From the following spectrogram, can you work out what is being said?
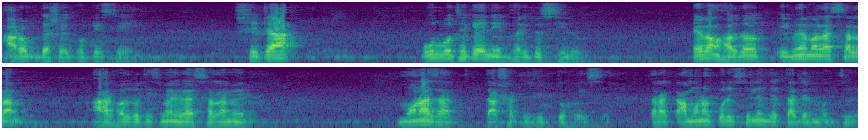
আরব দেশে ঘটেছে, সেটা পূর্ব থেকে নির্ধারিত ছিল। এবং হজরত ইব্রাহিম আলাহিসাল্লাম আর হজরত ইসমাইল আলাহিসাল্লামের মনাজাত তার সাথে যুক্ত হয়েছে। তারা কামনা করেছিলেন যে তাদের মধ্যে,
